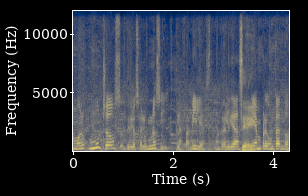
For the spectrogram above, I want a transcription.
Muchos de los alumnos y las familias en realidad se venían preguntando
